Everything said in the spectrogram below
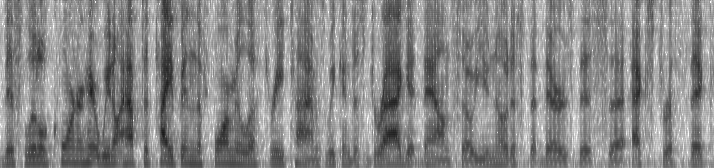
this little corner here, we don't have to type in the formula three times. We can just drag it down. So you notice that there's this uh, extra thick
